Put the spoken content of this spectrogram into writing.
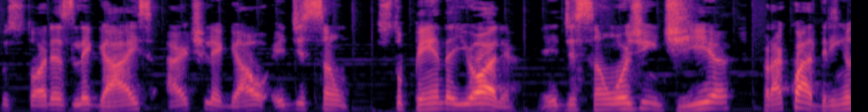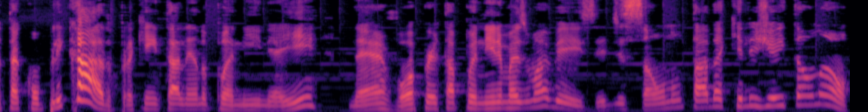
com histórias legais, arte legal, edição estupenda e olha, edição hoje em dia para quadrinho tá complicado. Para quem tá lendo Panini aí, né? Vou apertar Panini mais uma vez. Edição não tá daquele jeitão, não.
